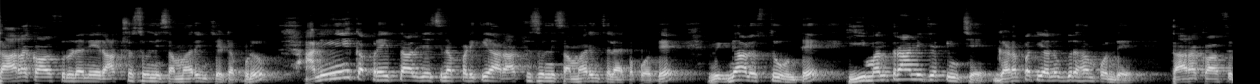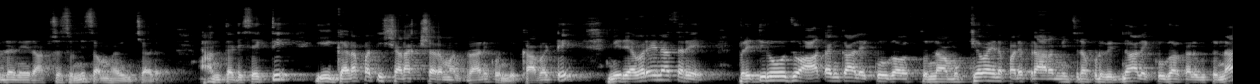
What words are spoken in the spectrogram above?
తారకాసురుడనే రాక్షసుని సంహరించేటప్పుడు అనేక ప్రయత్నాలు చేసినప్పటికీ ఆ రాక్షసుని సంహరించలేకపోతే విఘ్నాలు వస్తూ ఉంటే ఈ మంత్రాన్ని జపించే గణపతి అనుగ్రహం పొందే తారకాసురుడనే రాక్షసుడిని సంహరించాడు. అంతటి శక్తి ఈ గణపతి షడక్షర మంత్రానికి ఉంది. కాబట్టి మీరు ఎవరైనా సరే ప్రతిరోజు ఆటంకాలు ఎక్కువగా వస్తున్నా ముఖ్యమైన పని ప్రారంభించినప్పుడు విఘ్నాలు ఎక్కువగా కలుగుతున్నా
